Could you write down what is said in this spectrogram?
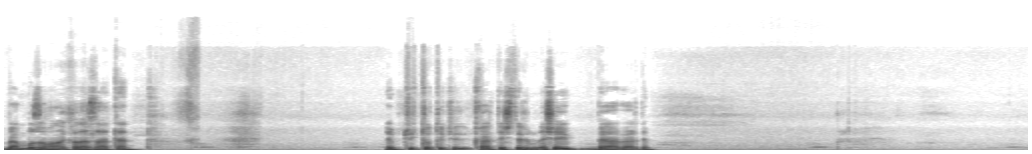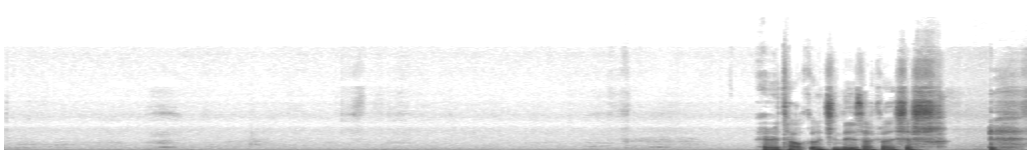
Ben bu zamana kadar zaten hep TikTok'taki kardeşlerimle şey beraberdim. Evet halkın içindeyiz arkadaşlar.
